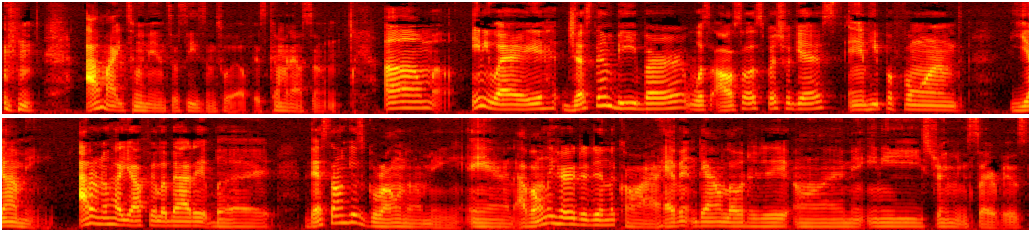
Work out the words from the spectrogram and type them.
I might tune in to season 12. It's coming out soon. Um anyway, Justin Bieber was also a special guest and he performed Yummy. I don't know how y'all feel about it, but that song has grown on me and I've only heard it in the car. I haven't downloaded it on any streaming service.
